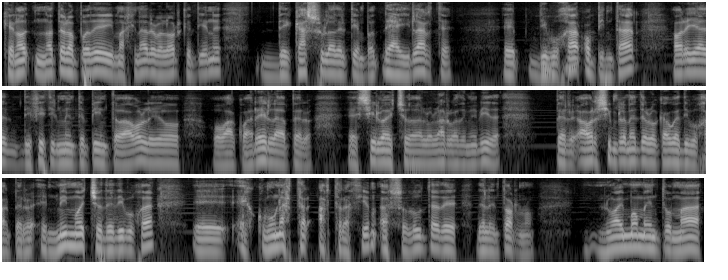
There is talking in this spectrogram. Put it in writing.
que no, no, te lo puedes imaginar el valor que tiene de cápsula del tiempo, de aislarte eh, dibujar o pintar. Ahora ya difícilmente pinto a óleo o acuarela, pero eh, sí lo he hecho a lo largo de mi vida. Pero ahora simplemente lo que hago es dibujar. Pero el mismo hecho de dibujar eh, es como una abstracción absoluta del entorno. No hay momento más,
